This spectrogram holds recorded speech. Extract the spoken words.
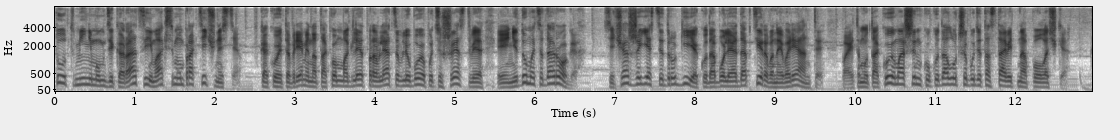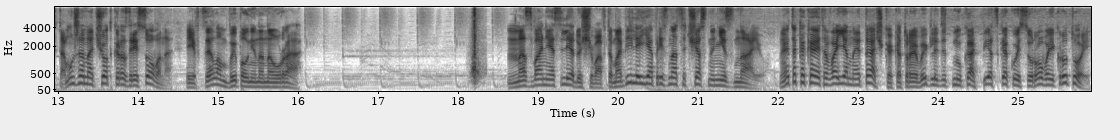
Тут минимум декораций и максимум практичности. В какое-то время на таком могли отправляться в любое путешествие и не думать о дорогах. Сейчас же есть и другие, куда более адаптированные варианты, поэтому такую машинку куда лучше будет оставить на полочке. К тому же она четко разрисована и в целом выполнена на ура. Название следующего автомобиля я, признаться честно, не знаю. Это какая-то военная тачка, которая выглядит ну капец какой суровой и крутой.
